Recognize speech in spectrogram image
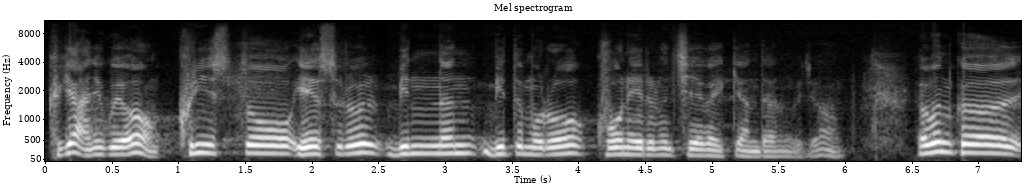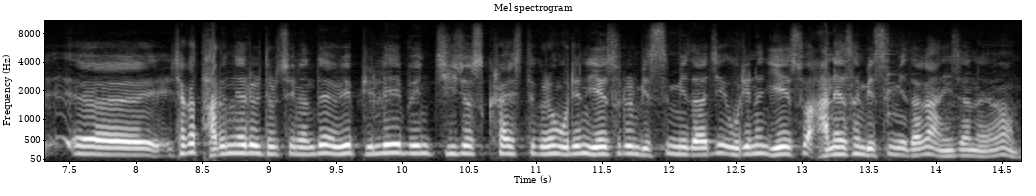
그게 아니고요. 그리스도 예수를 믿는 믿음으로 구원에 이르는 지혜가 있게 한다는 거죠. 여러분 그 에, 제가 다른 예를 들 수 있는데 왜 believe in Jesus Christ 그럼 우리는 예수를 믿습니다지 우리는 예수 안에서 믿습니다가 아니잖아요.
